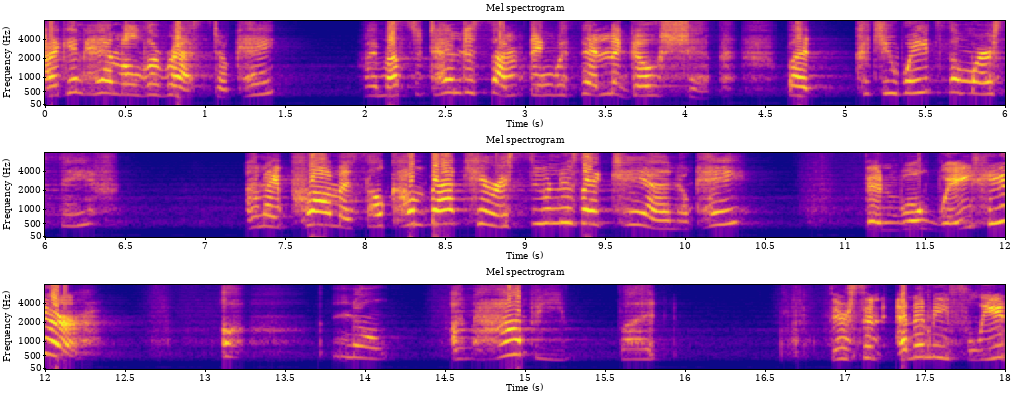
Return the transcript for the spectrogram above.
I can handle the rest, okay? I must attend to something within the ghost ship, but could you wait somewhere safe? And I promise I'll come back here as soon as I can, okay? Then we'll wait here. No, I'm happy, but. There's an enemy fleet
